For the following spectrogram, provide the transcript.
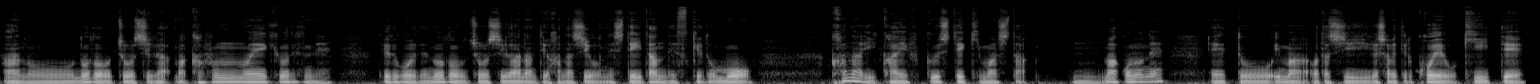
あの喉の調子が、まあ、花粉の影響ですね。というところで喉の調子がなんていう話をねしていたんですけどもかなり回復してきました。うん、まあこのねえっ、と今私が喋ってる声を聞いて、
